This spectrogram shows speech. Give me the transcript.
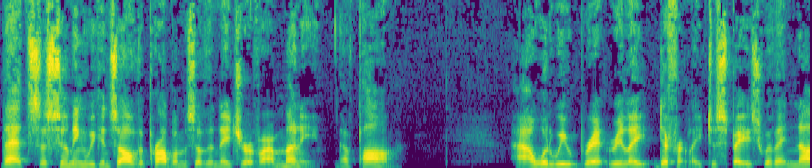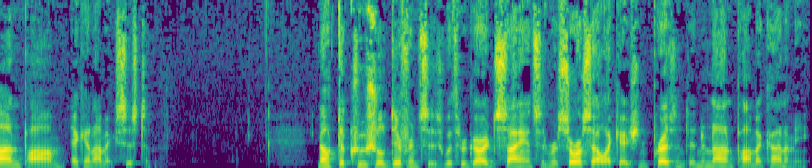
That's assuming we can solve the problems of the nature of our money, of POM. How would we re relate differently to space with a non-POM economic system? Note the crucial differences with regard to science and resource allocation present in a non-POM economy.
